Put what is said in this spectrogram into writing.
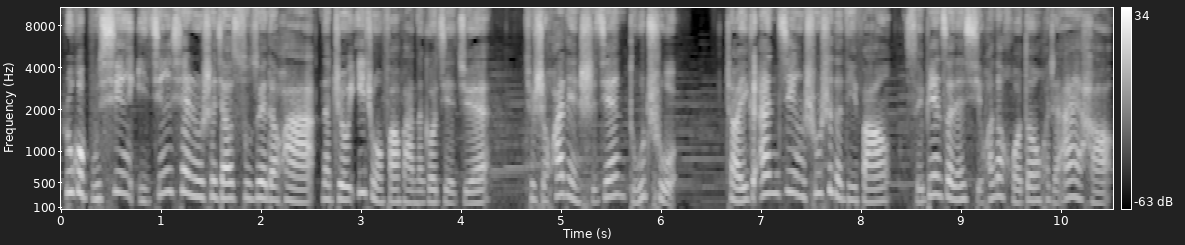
如果不幸已经陷入社交宿醉的话，那只有一种方法能够解决，就是花点时间独处，找一个安静舒适的地方，随便做点喜欢的活动或者爱好。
